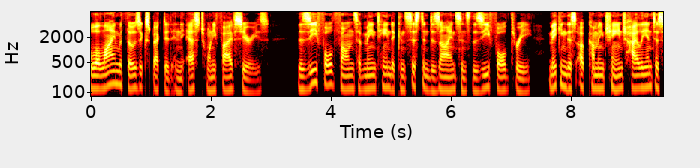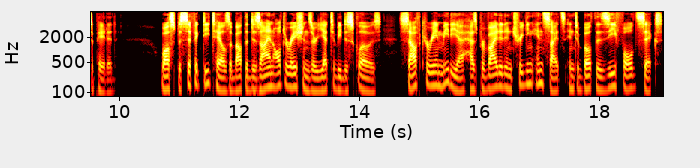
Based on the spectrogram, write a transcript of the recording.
will align with those expected in the S25 series. The Z Fold phones have maintained a consistent design since the Z Fold 3, making this upcoming change highly anticipated. While specific details about the design alterations are yet to be disclosed, South Korean media has provided intriguing insights into both the Z Fold 6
